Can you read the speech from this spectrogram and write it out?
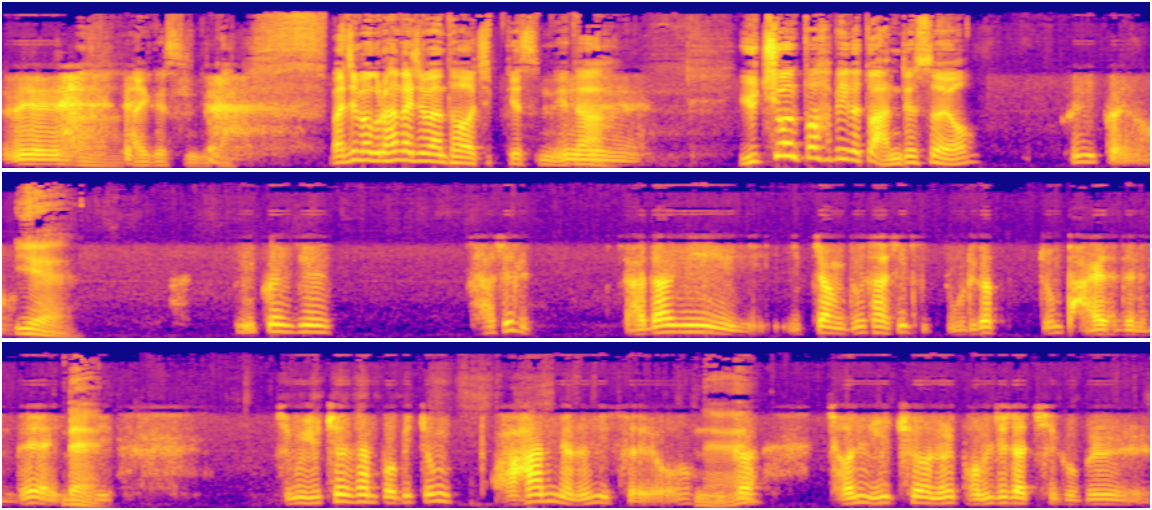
네. 아, 알겠습니다. 마지막으로 한 가지만 더 짚겠습니다. 네. 유치원법 합의가 또 안 됐어요. 그러니까요. 예. 그러니까 이제 사실 야당이 입장도 사실 우리가 좀 봐야 되는데 네. 지금 유치원 3법이 좀 과한 면은 있어요. 네. 그러니까 전 유치원을 범죄자 취급을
